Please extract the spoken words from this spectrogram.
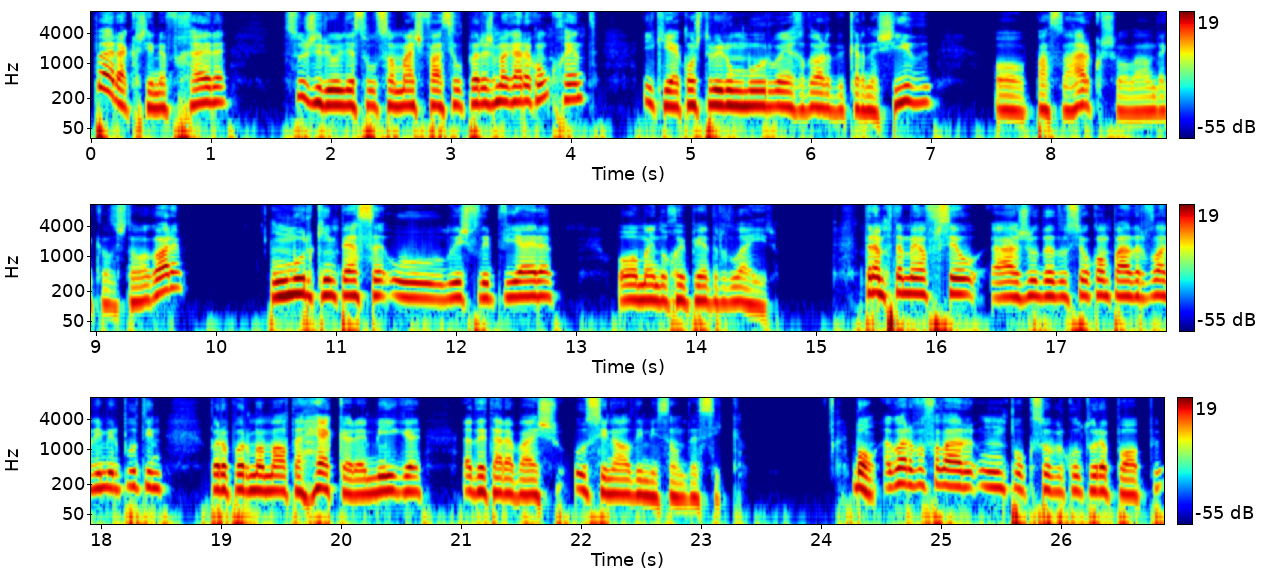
para a Cristina Ferreira, sugeriu-lhe a solução mais fácil para esmagar a concorrente, e que é construir um muro em redor de Carnaxide, ou Passo de Arcos, ou lá onde é que eles estão agora, um muro que impeça o Luís Filipe Vieira ou a mãe do Rui Pedro de Leir. Trump também ofereceu a ajuda do seu compadre Vladimir Putin para pôr uma malta hacker amiga a deitar abaixo o sinal de emissão da SIC. Bom, agora vou falar um pouco sobre cultura pop,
